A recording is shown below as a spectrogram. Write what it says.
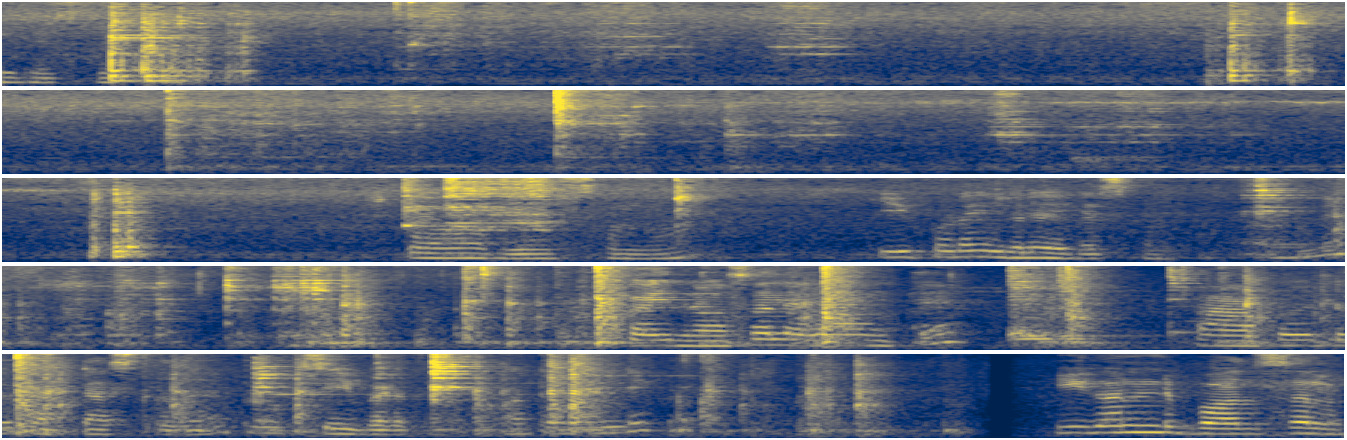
వేసేసుకుంటాం స్టవ్ ఆఫ్ ఇవి కూడా ఇందులో వేసేసుకుంటాం ఒక ఐదు నిమిషాలు ఎలా ఉంటే పాపట్లు కట్టేస్తుంది మిక్సీ పెడతాం ఓకేనండి? ఇగోనండి బోదసలు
